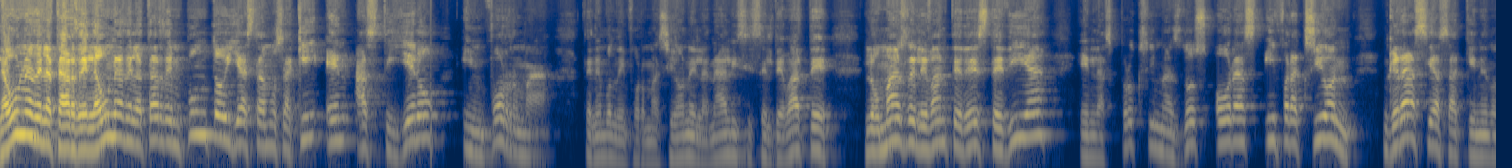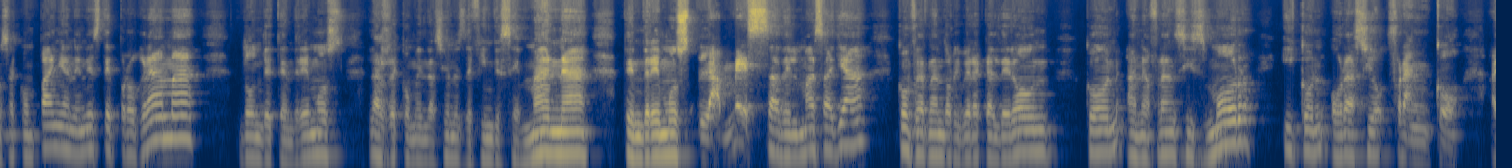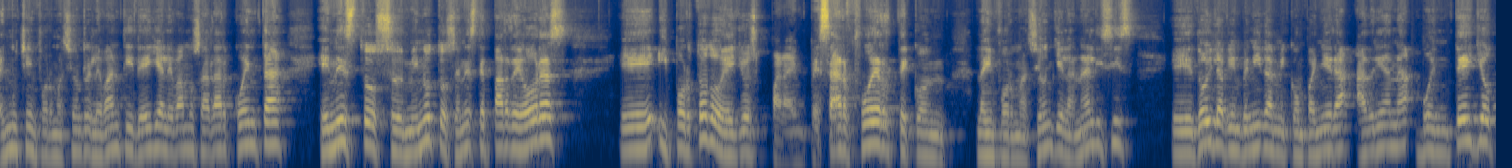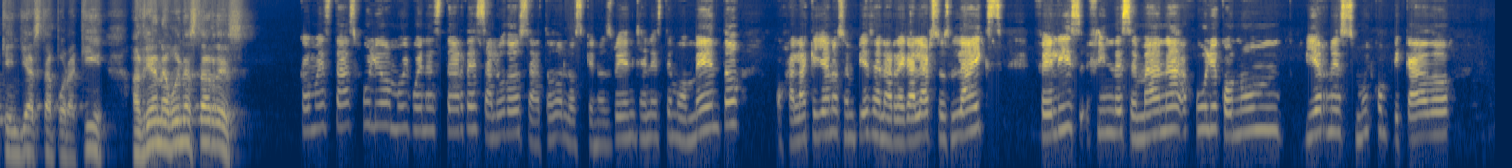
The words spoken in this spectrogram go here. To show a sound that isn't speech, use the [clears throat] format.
La una de la tarde, la una de la tarde en punto y ya estamos aquí en Astillero Informa. Tenemos la información, el análisis, el debate, lo más relevante de este día en las próximas dos horas y fracción. Gracias a quienes nos acompañan en este programa, donde tendremos las recomendaciones de fin de semana, tendremos la mesa del más allá con Fernando Rivera Calderón, con Ana Francis Moore y con Horacio Franco. Hay mucha información relevante y de ella le vamos a dar cuenta en estos eh, minutos, en este par de horas. Eh, y por todo ello, para empezar fuerte con la información y el análisis, eh, doy la bienvenida a mi compañera Adriana Buentello, quien ya está por aquí. Adriana, buenas tardes. ¿Cómo estás, Julio? Muy buenas tardes. Saludos a todos los que nos ven en este momento. Ojalá que ya nos empiecen a regalar sus likes. Feliz fin de semana, Julio, con un viernes muy complicado,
